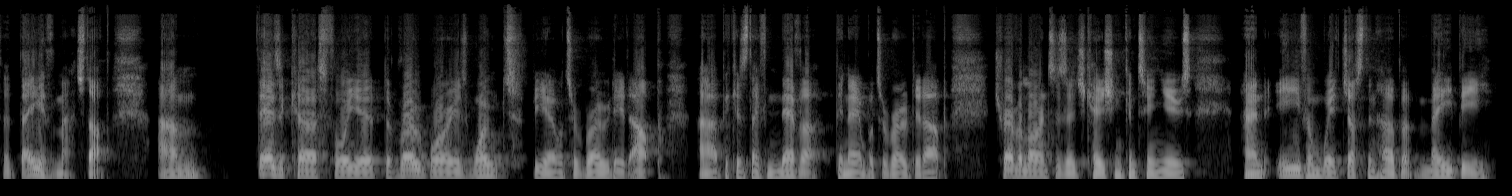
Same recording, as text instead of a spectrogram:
that they have matched up. Um, there's a curse for you. The Road Warriors won't be able to road it up uh, because they've never been able to road it up. Trevor Lawrence's education continues. And even with Justin Herbert maybe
